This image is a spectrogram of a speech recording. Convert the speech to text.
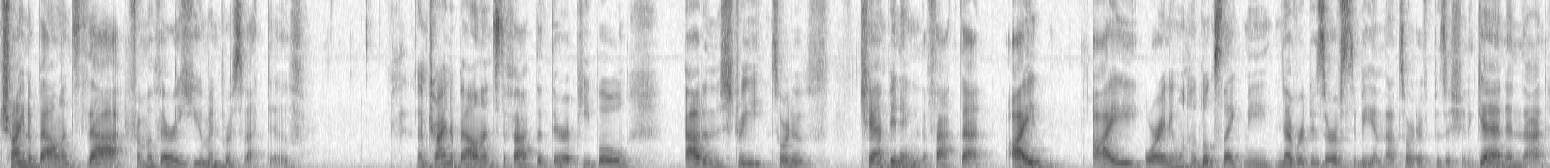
trying to balance that from a very human perspective. I'm trying to balance the fact that there are people out in the street sort of championing the fact that I I or anyone who looks like me never deserves to be in that sort of position again and that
